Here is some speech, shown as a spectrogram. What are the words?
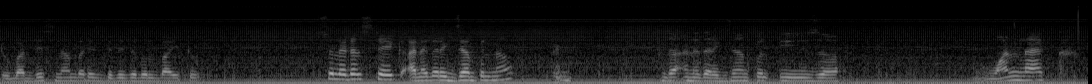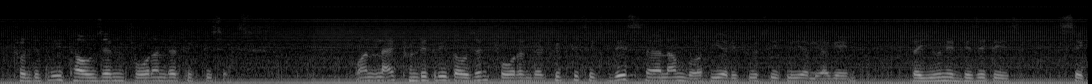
2 but this number is divisible by 2 so let us take another example now. The another example is uh, 1 lakh 23,456 1 lakh 23,456 this uh, number here if you see clearly again the unit digit is 6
